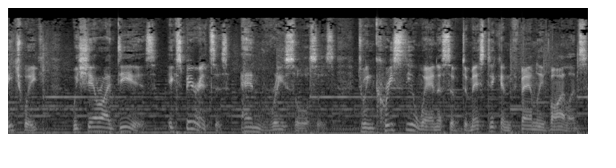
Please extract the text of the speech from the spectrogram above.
Each week, we share ideas, experiences, and resources to increase the awareness of domestic and family violence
